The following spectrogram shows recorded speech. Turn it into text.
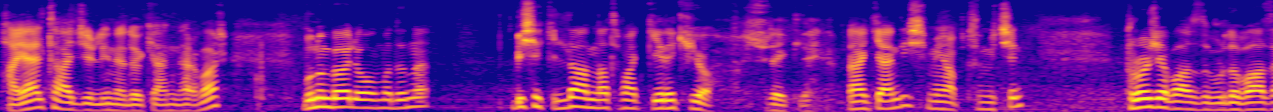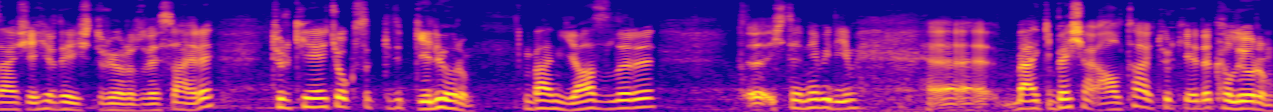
hayal tacirliğine dökenler var. Bunun böyle olmadığını bir şekilde anlatmak gerekiyor sürekli. Ben kendi işimi yaptığım için proje bazlı burada bazen şehir değiştiriyoruz vesaire. Türkiye'ye çok sık gidip geliyorum. Ben yazları işte ne bileyim e, belki 5 ay 6 ay Türkiye'de kalıyorum.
